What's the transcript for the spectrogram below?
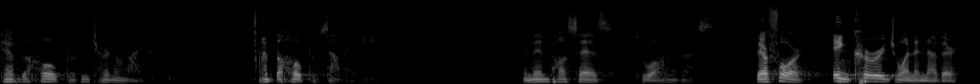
to have the hope of eternal life, have the hope of salvation. And then Paul says to all of us, therefore, encourage one another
